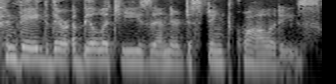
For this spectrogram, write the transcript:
conveyed their abilities and their distinct qualities.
